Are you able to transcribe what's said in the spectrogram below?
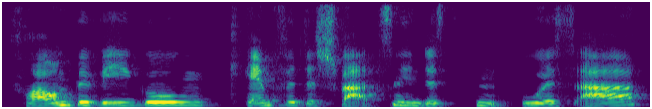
Frauenbewegung, Kämpfe der Schwarzen in den USA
